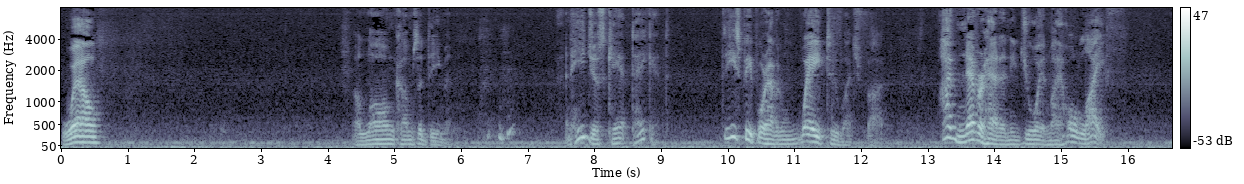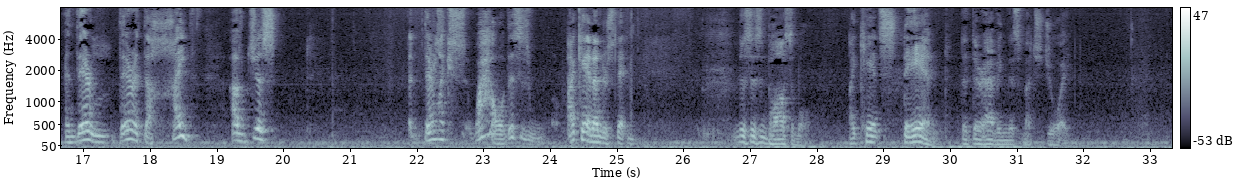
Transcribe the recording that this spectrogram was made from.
Well, along comes a demon. And he just can't take it. These people are having way too much fun. I've never had any joy in my whole life. And they're they're at the height of just they're like wow, this is I can't understand this isn't possible. I can't stand that they're having this much joy.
